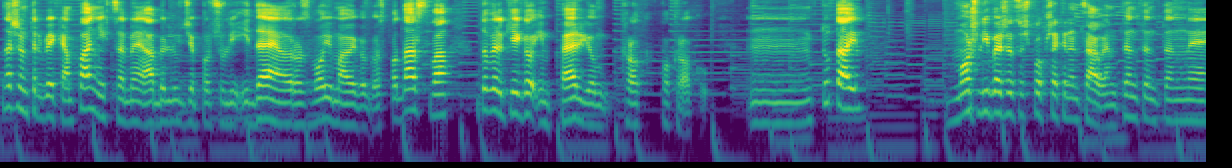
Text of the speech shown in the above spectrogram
W naszym trybie kampanii chcemy, aby ludzie poczuli ideę rozwoju małego gospodarstwa do wielkiego imperium krok po kroku. Mm, tutaj Możliwe, że coś poprzekręcałem. Ten, ten, ten e,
